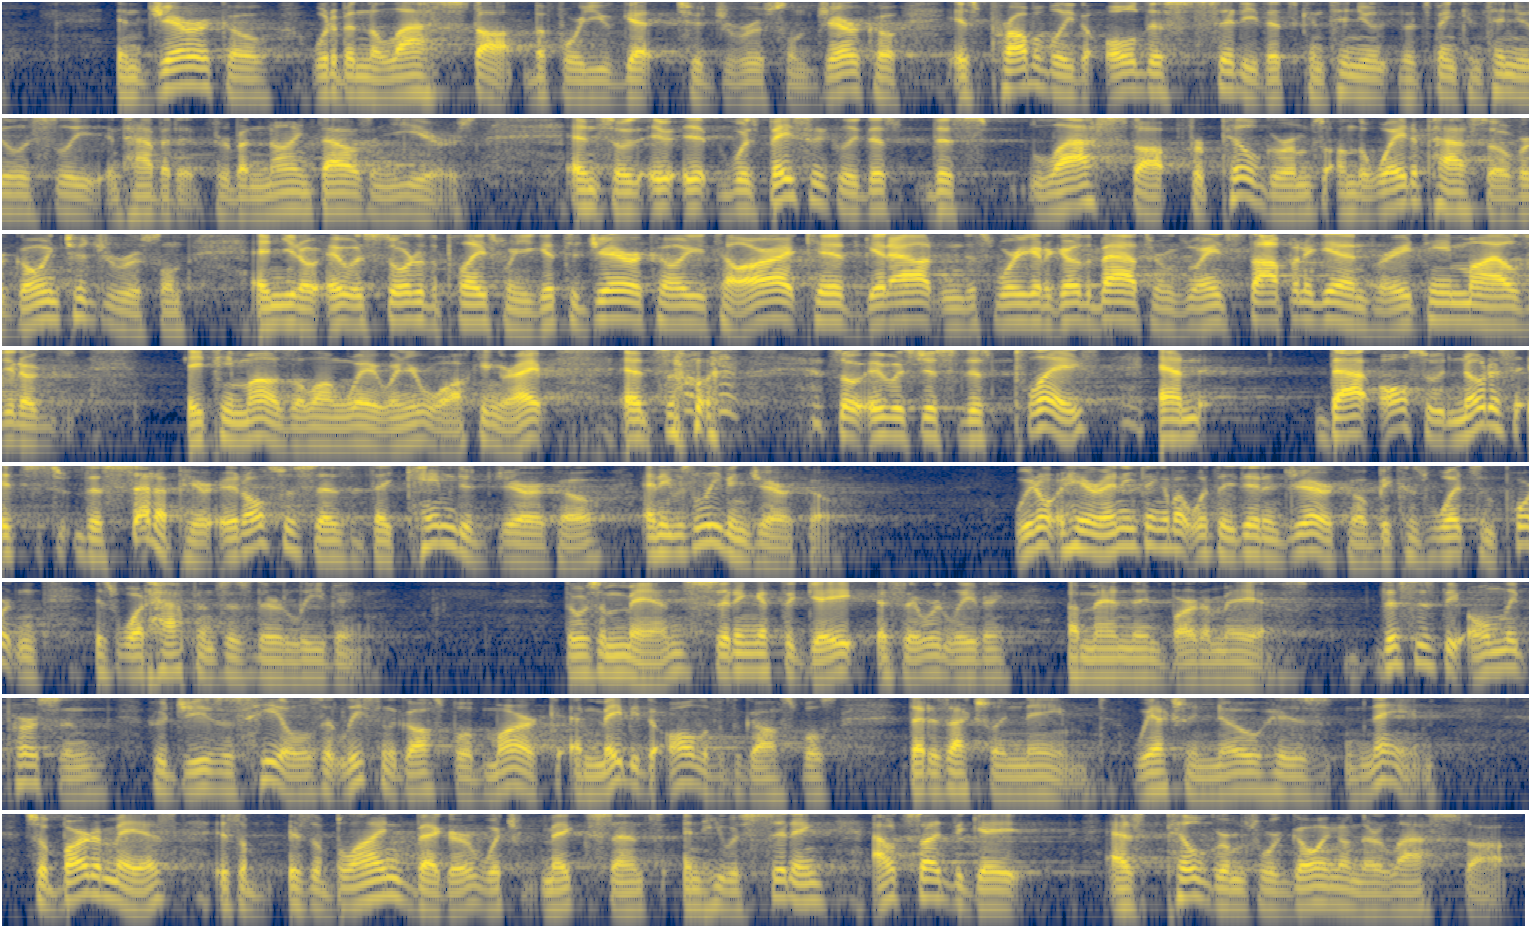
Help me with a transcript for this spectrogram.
And Jericho would have been the last stop before you get to Jerusalem. Jericho is probably the oldest city that's, continu- that's been continuously inhabited for about 9,000 years. And so it, it, was basically this, this last stop for pilgrims on the way to Passover, going to Jerusalem. And, you know, it was sort of the place when you get to Jericho, you tell, all right, kids, get out, and this is where you're going to go to the bathrooms. We ain't stopping again for 18 miles. You know, 18 miles is a long way when you're walking, right? And so, so it was just this place. And that also, notice it's the setup here. It also says that they came to Jericho and he was leaving Jericho. We don't hear anything about what they did in Jericho because what's important is what happens as they're leaving. There was a man sitting at the gate as they were leaving, a man named Bartimaeus. This is the only person who Jesus heals, at least in the Gospel of Mark, and maybe the, all of the Gospels, that is actually named. We actually know his name. So Bartimaeus is a, is a blind beggar, which makes sense, and he was sitting outside the gate as pilgrims were going on their last stop.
